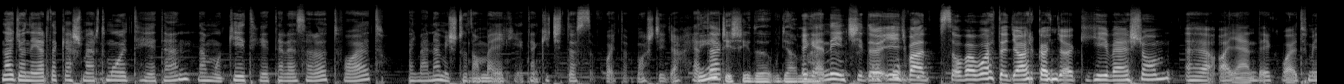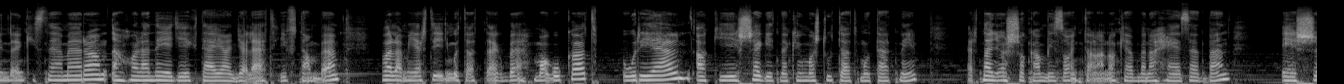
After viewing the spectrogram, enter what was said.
Nagyon érdekes, mert múlt héten, nem két héttel ezelőtt volt, vagy már nem is tudom melyik héten, kicsit összefolytak most így a hetek. Nincs is idő, ugyan Igen, nincs idő, így van. Szóval volt egy arkangyal kihívásom, ajándék volt mindenki számára, ahol a négy égtáj angyalát hívtam be. Valamiért így mutatták be magukat. Uriel, aki segít nekünk most utat mutatni, mert nagyon sokan bizonytalanok ebben a helyzetben, és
